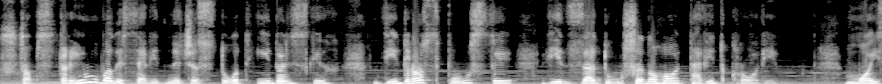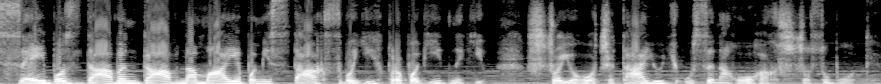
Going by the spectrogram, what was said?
щоб стримувалися від нечистот ідольських, від розпусти, від задушеного та від крові. Мойсей бо здавен давна має по містах своїх проповідників, що його читають у синагогах щосуботи.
